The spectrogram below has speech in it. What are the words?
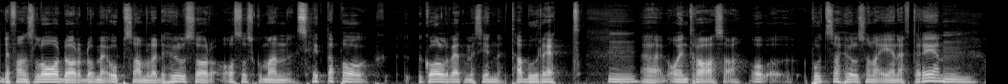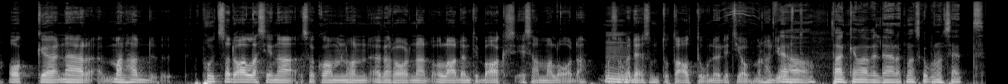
det fanns lådor då med uppsamlade hylsor och så skulle man sitta på golvet med sin taburett Mm. och en trasa och putsa hylsorna en efter en. Mm. Och när man hade putsat alla sina så kom någon överordnad och lade dem tillbaks i samma låda. Och så Mm. var det som totalt onödigt jobb man hade gjort. Ja, tanken var väl där att man ska på något sätt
